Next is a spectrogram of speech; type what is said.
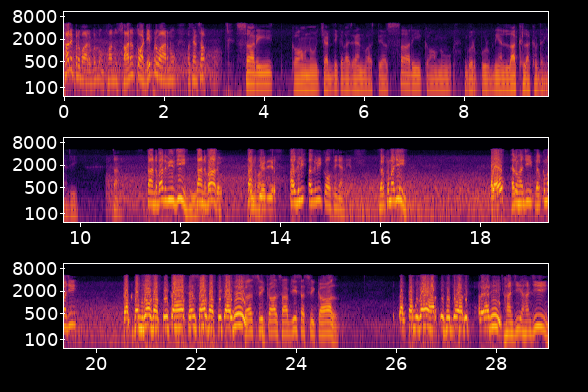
ਸਾਰੇ ਪਰਿਵਾਰ ਵੱਲੋਂ ਤੁਹਾਨੂੰ ਸਾਰਿਆਂ ਤੁਹਾਡੇ ਪਰਿਵਾਰ ਨੂੰ ਅਥੈਨ ਸਾਹਿਬ। ਸਾਰੀ ਕੌਮ ਨੂੰ ਚੜ੍ਹਦੀ ਕਲਾ ਚ ਰਹਿਣ ਵਾਸਤੇ ਔਰ ਸਾਰੀ ਕੌਮ ਨੂੰ ਗੁਰਪੁਰਬ ਦੀਆਂ ਲੱਖ ਲੱਖ ਵਧਾਈਆਂ ਜੀ। ਧੰਨਵਾਦ ਧੰਨਵਾਦ ਵੀਰ ਜੀ ਧੰਨਵਾਦ ਧੰਨਵਾਦ। ਜੀ। ਅਗਲੀ ਅਗਲੀ ਕਾਲ ਤੇ ਜਾਂਦੇ ਆ ਵੈਲਕਮ ਆ ਜੀ। ਹੈਲੋ ਹੈਲੋ ਹਾਂਜੀ ਵੈਲਕਮ ਆ ਜੀ। ਚੱਕ ਸਾਹਿਬ ਸਤਿ ਸ੍ਰੀ ਅਕਾਲ ਸਿੰਘ ਸਾਹਿਬ ਸਤਿ ਸ੍ਰੀ ਅਕਾਲ ਜੀ। ਸਤਿ ਸ੍ਰੀ ਅਕਾਲ ਸਾਹਿਬ ਜੀ ਸਤਿ ਸ੍ਰੀ ਅਕਾਲ। ਚੱਕ ਸਾਹਿਬ ਸਾਹਿਬ ਹਰ ਕਿਸੇ ਜੋ ਆਗੇ ਕਰ ਰਿਹਾ ਜੀ। ਹਾਂਜੀ ਹਾਂਜੀ।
